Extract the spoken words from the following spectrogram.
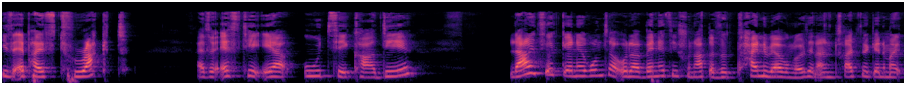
diese App heißt Trucked, also S-T-R-U-C-K-D. Ladet sie euch gerne runter oder wenn ihr sie schon habt, also keine Werbung, Leute, dann schreibt mir gerne mal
